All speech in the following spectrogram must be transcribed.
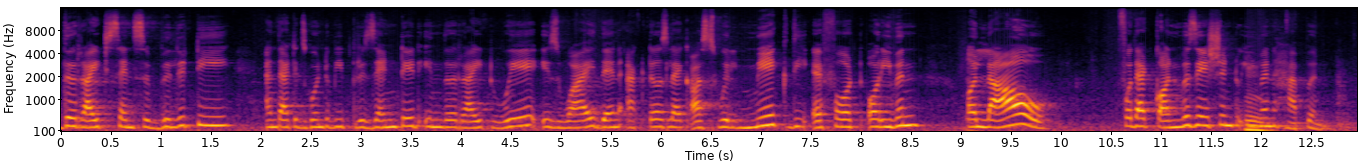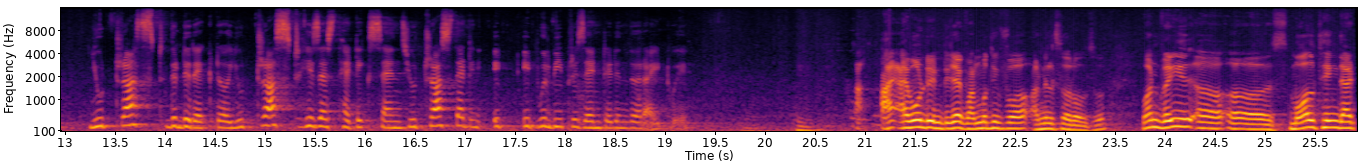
the right sensibility and that it's going to be presented in the right way is why then actors like us will make the effort or even allow for that conversation to even happen. You trust the director, you trust his aesthetic sense, you trust that it, it, it will be presented in the right way. I, I want to interject one more thing for Anil sir also. One very uh, uh, small thing that,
